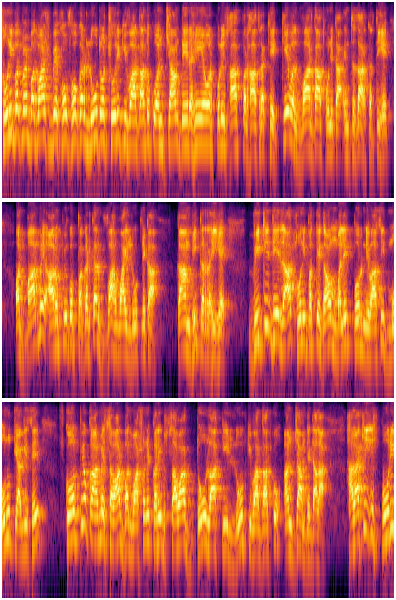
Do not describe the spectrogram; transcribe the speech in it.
सोनीपत में बदमाश बेखौफ होकर लूट और चोरी की वारदातों को अंजाम दे रहे हैं और पुलिस हाथ पर हाथ रखे केवल वारदात होने का इंतज़ार करती है और बाद में आरोपियों को पकड़कर वाह वाह लूटने का काम भी कर रही है। बीती देर रात सोनीपत के गाँव मलिकपुर निवासी मोनू त्यागी से स्कॉर्पियो कार में सवार बदमाशों ने करीब सवा दो लाख की लूट की वारदात को अंजाम दे डाला। हालाँकि इस पूरी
